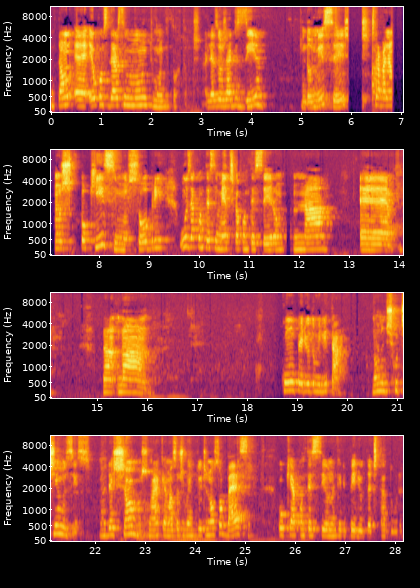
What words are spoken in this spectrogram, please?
Então, é, eu considero assim muito, muito importante. Aliás, eu já dizia, em 2006, nós trabalhamos pouquíssimo sobre os acontecimentos que aconteceram na, é, na, na com o período militar. Nós não discutimos isso. Nós deixamos é, que a nossa juventude não soubesse o que aconteceu naquele período da ditadura.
